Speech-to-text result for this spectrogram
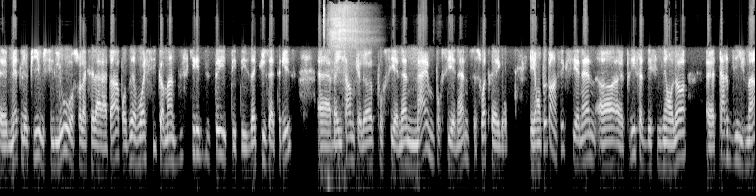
euh, mette le pied aussi lourd sur l'accélérateur pour dire voici comment discréditer tes, tes accusatrices, euh, ben, il semble que là, pour CNN, même pour CNN, ce soit très gros. Et on peut penser que CNN a euh, pris cette décision-là euh, tardivement.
